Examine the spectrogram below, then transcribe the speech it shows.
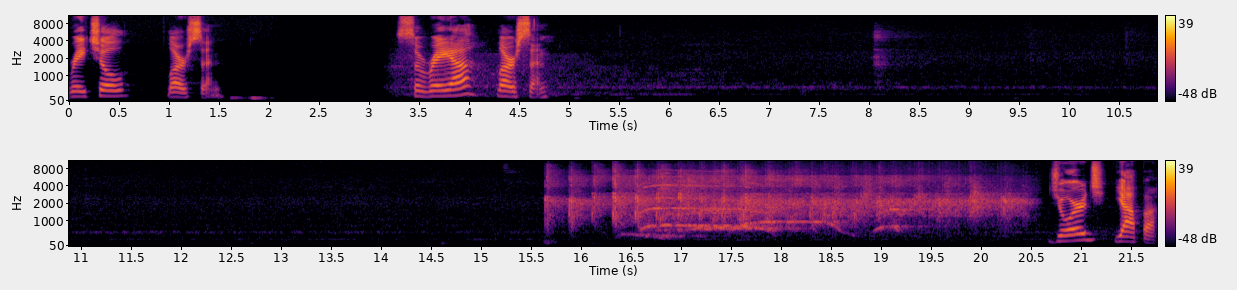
Rachel Larson. Soraya Larson. George Yapa.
